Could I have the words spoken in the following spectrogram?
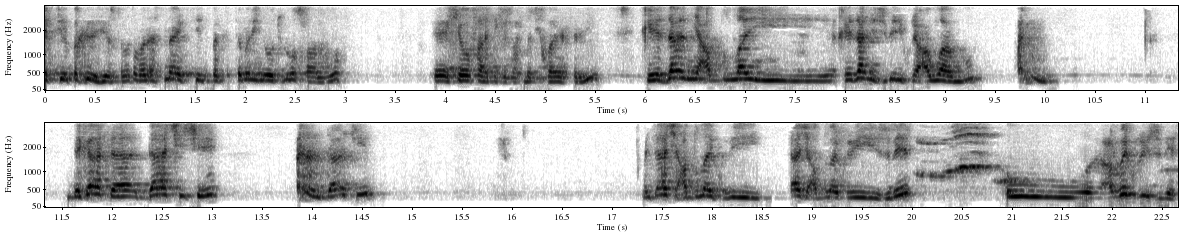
كتير بكر يجرسوا طبعا أسماء كتير بكر تمرين نوت الوصال هو. كوفاتك رحمة إخواني السري خيزان يا عبد الله خيزان جبريل كل عوام بو. دكاتا داشي شيء داشي داشي عبد الله كري داشي عبد الله كري زبير. وعروي كري زبير.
